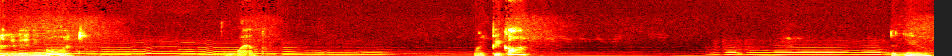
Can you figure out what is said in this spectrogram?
And at any moment, the web might be gone. And you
